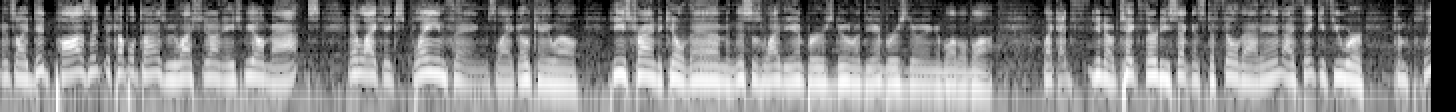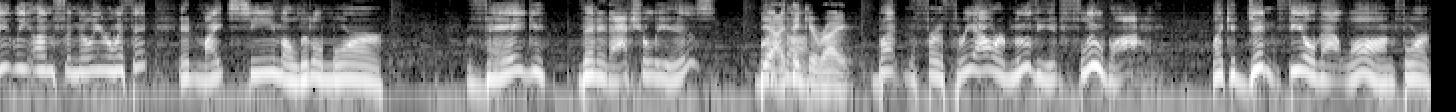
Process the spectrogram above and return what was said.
and so I did pause it a couple times. We watched it on HBO Max and like explain things like, okay, well, he's trying to kill them, and this is why the Emperor's doing what the Emperor's doing, and blah blah blah. Like I'd you know take thirty seconds to fill that in. I think if you were completely unfamiliar with it, it might seem a little more vague than it actually is. yeah, I think uh, you're right. But for a three hour movie, it flew by. Like it didn't feel that long for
